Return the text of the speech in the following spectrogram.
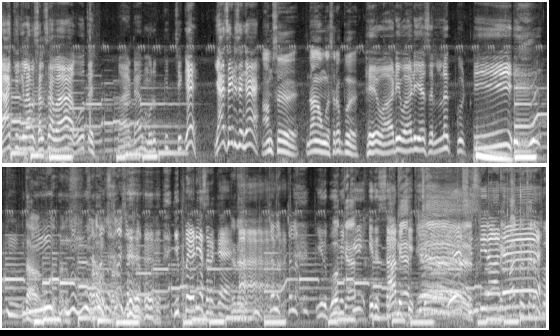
ஜாக்கிங் இல்லாம சல்சாவா? ஊத்து. வடை முறுக்கு சிக் ஏ ஏன் சைடு செங்க ஆம்சு இந்தாங்க உங்க சிறப்பு. ஏ வாடி வாடி ஏ செல்ல குட்டி. இப்ப எடியா சரக்கு? இது பூமிக்கு. இது சாமிக்கு. ரெப்பு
